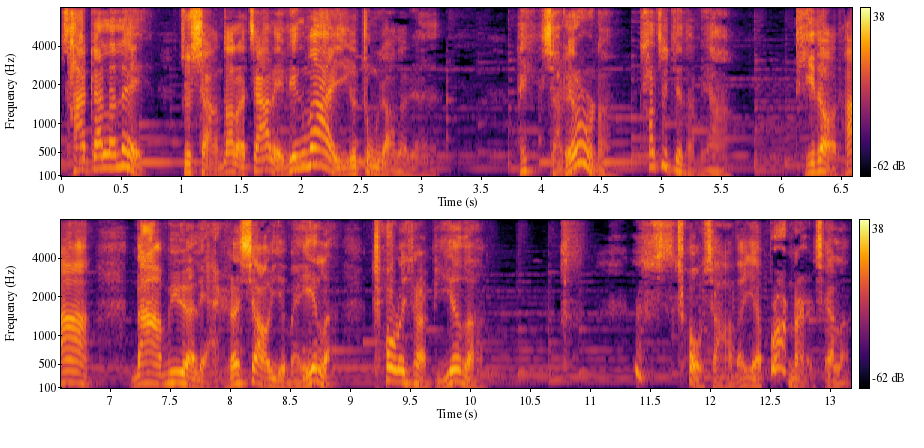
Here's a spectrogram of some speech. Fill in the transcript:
擦干了泪，就想到了家里另外一个重要的人。哎，小六呢？他最近怎么样？提到他，那明月脸上的笑意没了，抽了一下鼻子。臭小子也不知道哪儿去了。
